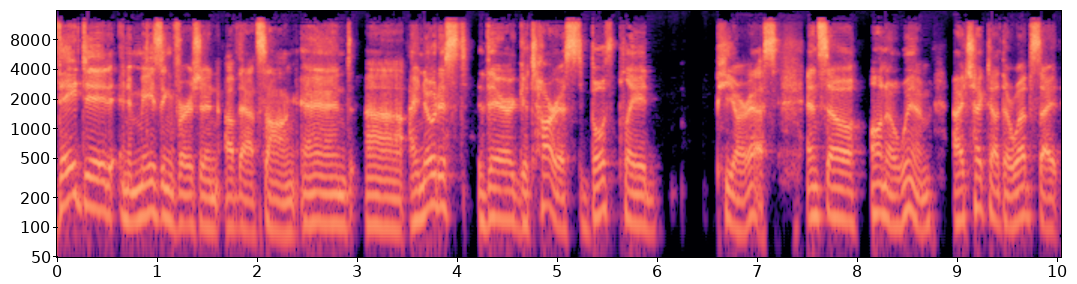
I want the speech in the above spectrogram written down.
they did an amazing version of that song, and uh, I noticed their guitarists both played PRS, and so on a whim, I checked out their website,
